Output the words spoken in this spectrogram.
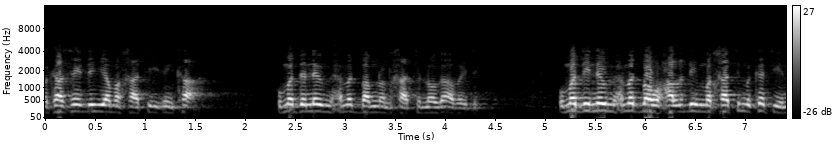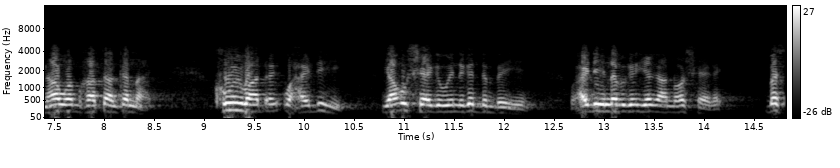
markaasay dhihi yaa markhaati idinka ah. Ummadda nebi maxamed baa markhaati nooga abay dhihi ummaddii nebi maxamed baa waxaa la dhihi markhaati ma ka tihiin waa markhaati aan ka nahay. Kuwii baa waxay dhihi yaa u sheegay way naga dambeeyeen. Waxay dhihi nabiga iyagaa noo sheegay. Bas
